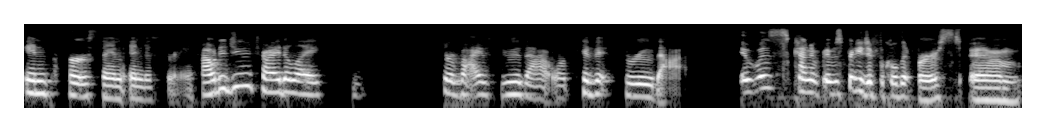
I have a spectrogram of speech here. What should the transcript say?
in-person industry. How did you try to like survive through that or pivot through that? It was kind of it was pretty difficult at first. Um,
